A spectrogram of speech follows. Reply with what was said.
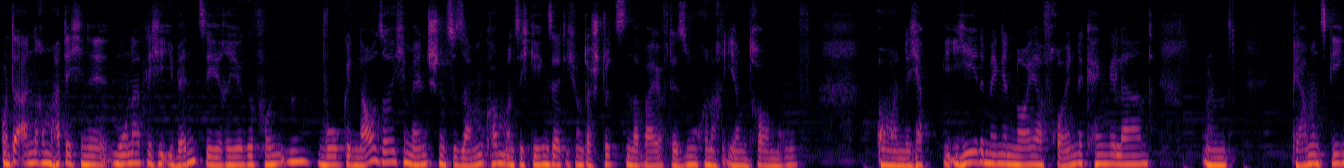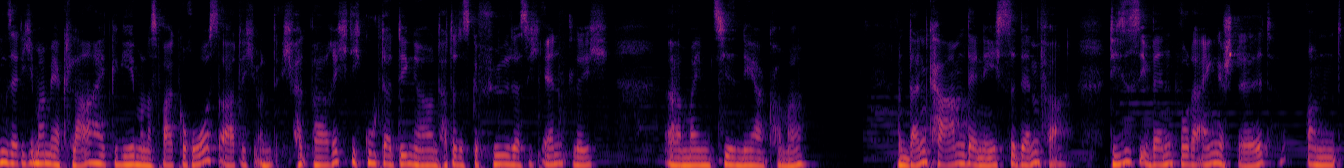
Unter anderem hatte ich eine monatliche Eventserie gefunden, wo genau solche Menschen zusammenkommen und sich gegenseitig unterstützen dabei auf der Suche nach ihrem Traumberuf. Und ich habe jede Menge neuer Freunde kennengelernt und wir haben uns gegenseitig immer mehr Klarheit gegeben und das war großartig und ich war richtig guter Dinge und hatte das Gefühl, dass ich endlich äh, meinem Ziel näher komme. Und dann kam der nächste Dämpfer. Dieses Event wurde eingestellt und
